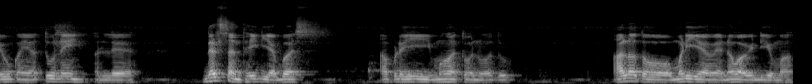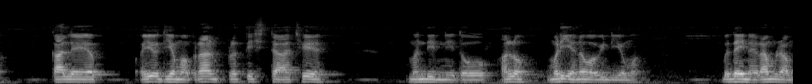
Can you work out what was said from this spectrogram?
એવું કાંઈ હતું નહીં, એટલે દર્શન થઈ ગયા બસ. આપણે એ મહત્ત્વનું હતું. હાલો તો મળીએ હવે નવા વિડીયોમાં. કાલે અયોધ્યામાં પ્રાણ પ્રતિષ્ઠા છે મંદિરની, તો હાલો મળીએ નવા વિડીયોમાં. બધાને રામ રામ.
